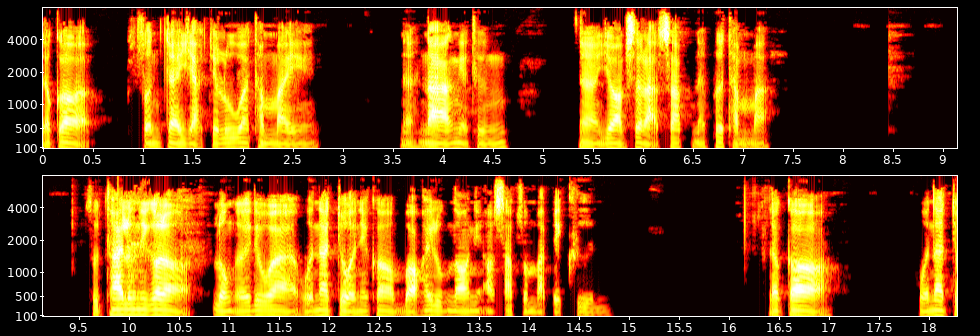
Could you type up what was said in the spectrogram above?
แล้วก็สนใจอยากจะรู้ว่าทำไมนะนางเนี่ยถึงนะยอมสละทรัพย์นะเพื่อธรรมะ สุดท้ายเรื่องนี้ก็ลงเอยด้วยว่า หัวหน้าโจรนี่ก็บอกให้ลูกน้องนี่เอาทรัพย์สมบัติไปคืน แล้วก็หัวหน้าโจ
